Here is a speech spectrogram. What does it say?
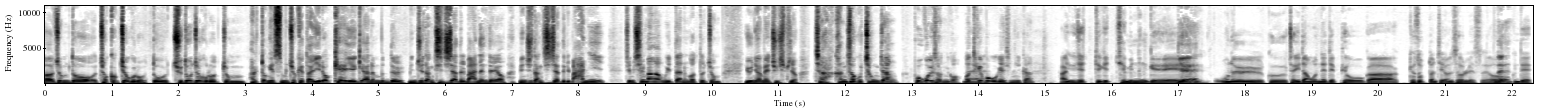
어, 좀 더 적극적으로 또 주도적으로 좀 활동했으면 좋겠다. 이렇게 얘기하는 분들 민주당 지지자들 많은데요. 민주당 지지자들이 많이 지금 실망하고 있다는 것도 좀 유념해 주십시오. 자, 강서구청장 보궐선거 네. 어떻게 보고 계십니까? 아니 이제 되게 재밌는 게 예. 오늘 그 저희 당 원내대표가 교섭단체 연설을 했어요. 네. 근데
